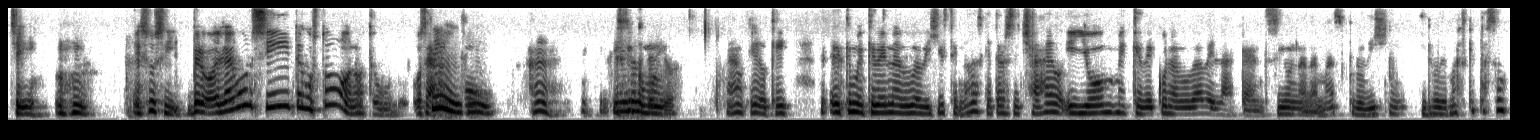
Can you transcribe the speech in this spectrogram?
Sí, eso sí. Pero el álbum sí te gustó o no te gustó. O sea, Sí, sí, ah, sí, como, digo. ah, ok, ok. Es que me quedé en la duda, dijiste, no, es que Thursday Child, y yo me quedé con la duda de la canción nada más, pero dije, ¿y lo demás qué pasó?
